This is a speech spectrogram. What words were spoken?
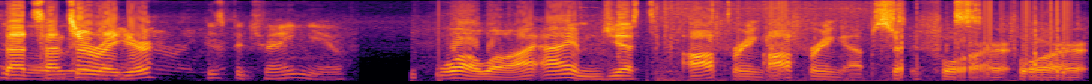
that sensor Raven. right here? He's betraying you. Whoa, whoa! I, I am just offering offering up ser- for for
